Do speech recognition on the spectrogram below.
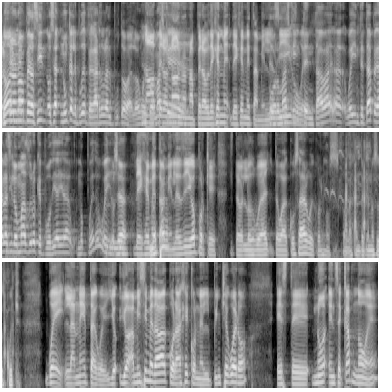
No, no, no, pero sí, o sea, nunca le pude pegar duro al puto balón, güey. No, Por más pero que- no, no, no, pero déjenme, déjenme también les Por más que digo, güey. intentaba, era, güey, intentaba pegar así lo más duro que podía y era, no puedo, güey, o sea. Déjeme no puedo. también les digo porque te, los voy a, te voy a acusar, güey, con, los, con la gente que nos escucha. Güey, la neta, güey. Yo, yo, a mí sí me daba coraje con el pinche güero. Este, no, en Secap no, ¿eh?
